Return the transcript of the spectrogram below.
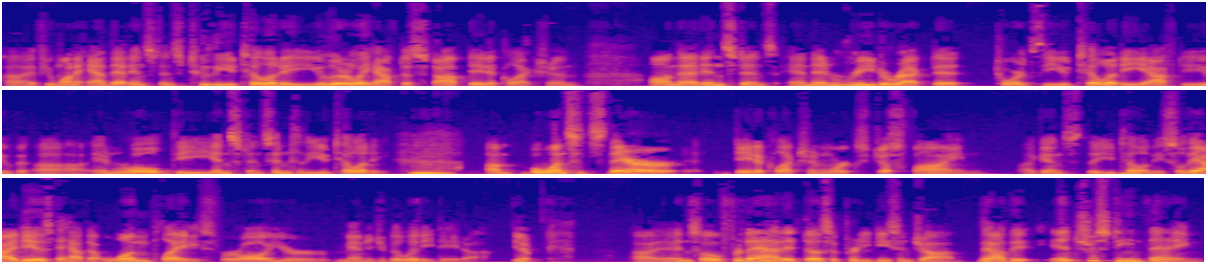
uh, if you want to add that instance to the utility, you literally have to stop data collection on that instance and then redirect it towards the utility after you've uh, enrolled the instance into the utility. Um, but once it's there, data collection works just fine against the utility. So the idea is to have that one place for all your manageability data. Yep. Uh, and so for that, it does a pretty decent job. Now, the interesting thing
